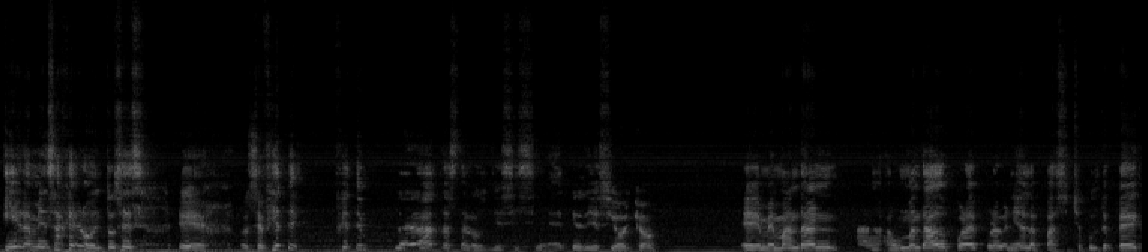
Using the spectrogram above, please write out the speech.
Y era mensajero, entonces, eh, o sea, fíjate, fíjate la edad hasta los 17, 18. Eh, me mandan a, a, un mandado por ahí por Avenida La Paz, Chapultepec,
